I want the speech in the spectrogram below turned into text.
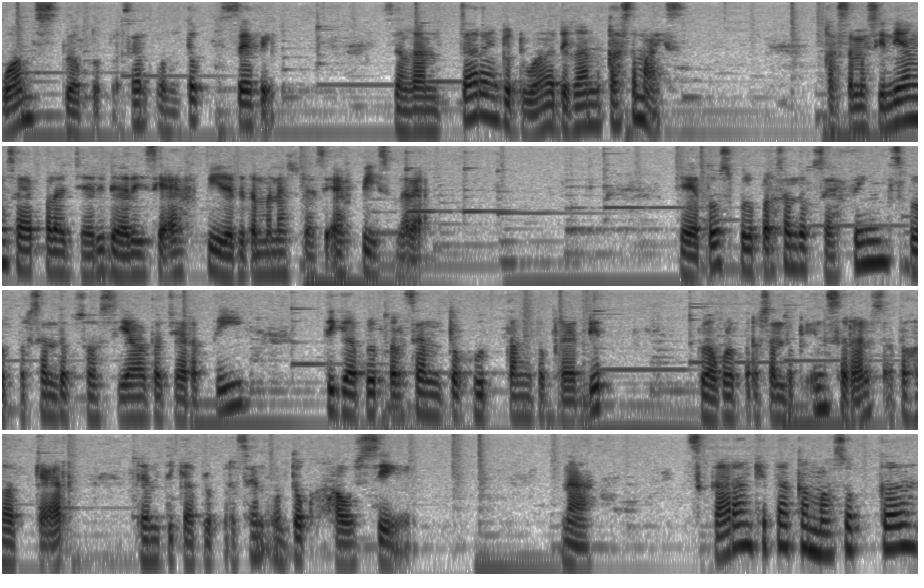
wants, 20% untuk saving. Sedangkan cara yang kedua dengan customize customize ini yang saya pelajari dari CFP, dari teman yang sudah CFP sebenarnya. Yaitu 10% untuk saving, 10% untuk sosial atau charity, 30% untuk hutang atau kredit, 20% untuk insurance atau healthcare, dan 30% untuk housing. Nah, sekarang kita akan masuk ke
